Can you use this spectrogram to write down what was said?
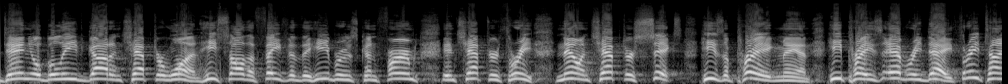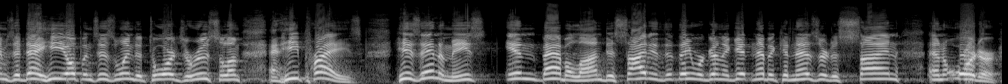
Daniel believed God in chapter 1. He saw the faith of the Hebrews confirmed in chapter 3. Now in chapter 6, he's a praying man. He prays every day. Three times a day, he opens his window toward Jerusalem and he prays. His enemies in Babylon decided that they were going to get Nebuchadnezzar to sign an order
